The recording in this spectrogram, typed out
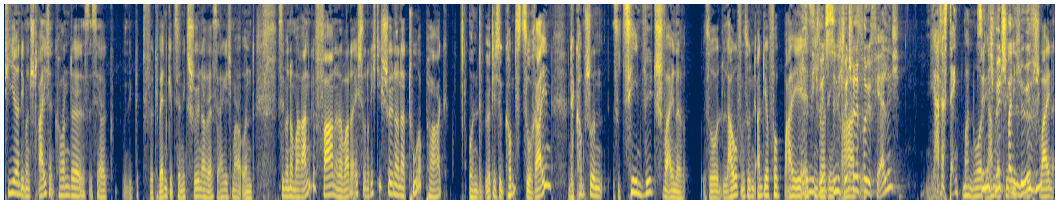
Tieren, die man streicheln konnte. Das ist ja, gibt- für Gwen gibt's ja nichts Schöneres, sage ich mal. Und sind wir nochmal rangefahren und da war da echt so ein richtig schöner Naturpark. Und wirklich, du kommst so rein und da kommen schon so zehn Wildschweine so laufen so an dir vorbei. Sind essen nicht, Wild, sind nicht Wildschweine voll gefährlich? Ja, das denkt man nur. Sind nicht Wildschweine Löwen? Wildschweine.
